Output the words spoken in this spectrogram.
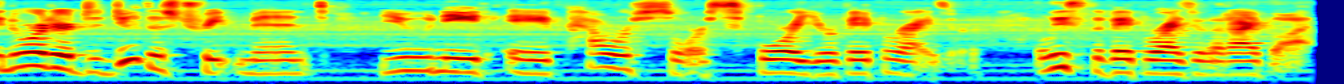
In order to do this treatment, you need a power source for your vaporizer, at least the vaporizer that I bought.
